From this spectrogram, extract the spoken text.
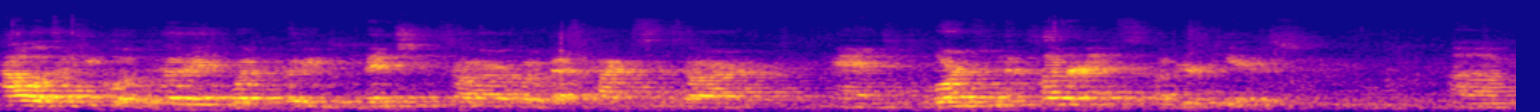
how other people have coded, what coding conventions are, what best practices are, and learn from the cleverness of your peers. Um,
